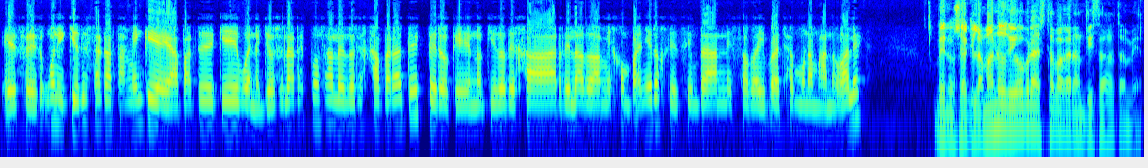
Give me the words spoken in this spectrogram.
Eso es. Bueno, y quiero destacar también que, aparte de que, bueno, yo soy la responsable de los escaparates, pero que no quiero dejar de lado a mis compañeros que siempre han estado ahí para echarme una mano, ¿vale? Bueno, o sea que la mano de obra estaba garantizada también.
